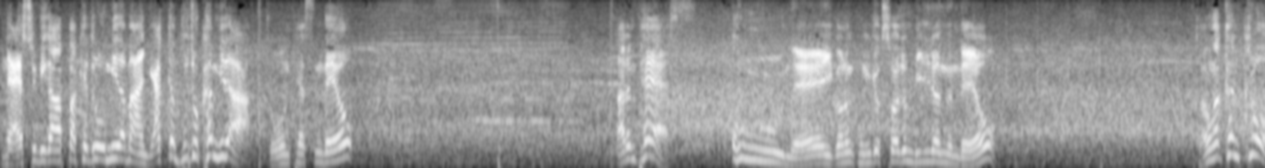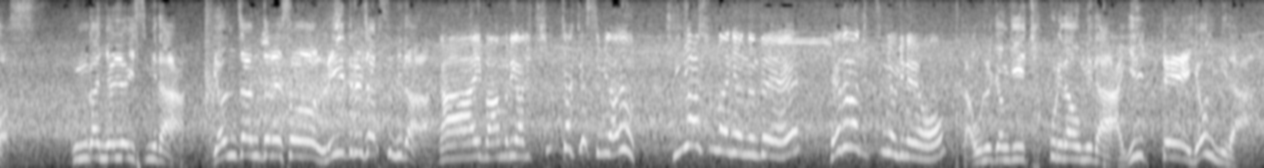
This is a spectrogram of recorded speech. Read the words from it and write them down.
네 수비가 압박해 들어옵니다만 약간 부족합니다 좋은 패스인데요 빠른 패스. 오, 네, 이거는 공격수가 좀 밀렸는데요. 정확한 크로스. 공간 열려 있습니다. 연장전에서 리드를 잡습니다. 아, 이 마무리가 아주 침착했습니다. 아유, 중요한 순간이었는데 대단한 집중력이네요. 자, 오늘 경기 첫 골이 나옵니다. 1대 0입니다.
